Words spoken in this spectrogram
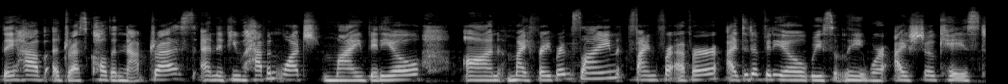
They have a dress called a nap dress. And if you haven't watched my video on my fragrance line, Fine Forever. I did a video recently where I showcased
